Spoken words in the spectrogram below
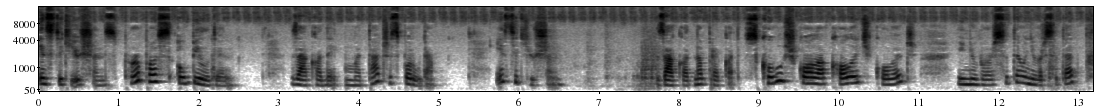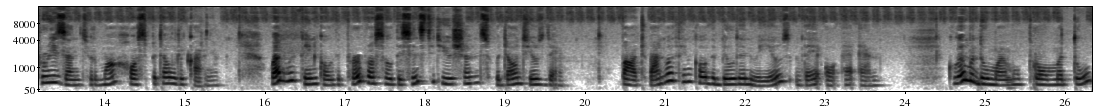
Institutions. Purpose of building. Заклади. Мета чи споруда. Institution. Заклад, наприклад, school, школа, college, college, university, університет, prison, тюрма, hospital, лікарня. When we think of the purpose of these institutions, we don't use the. But when we think of the building, we use the or an. Коли ми думаємо про мету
